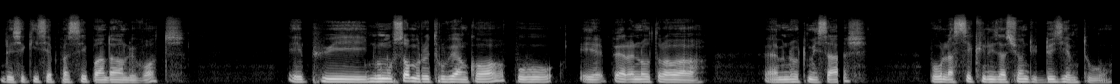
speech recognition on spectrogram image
de ce qui s'est passé pendant le vote. Et puis, nous nous sommes retrouvés encore pour faire un autre, un autre message pour la sécurisation du deuxième tour.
